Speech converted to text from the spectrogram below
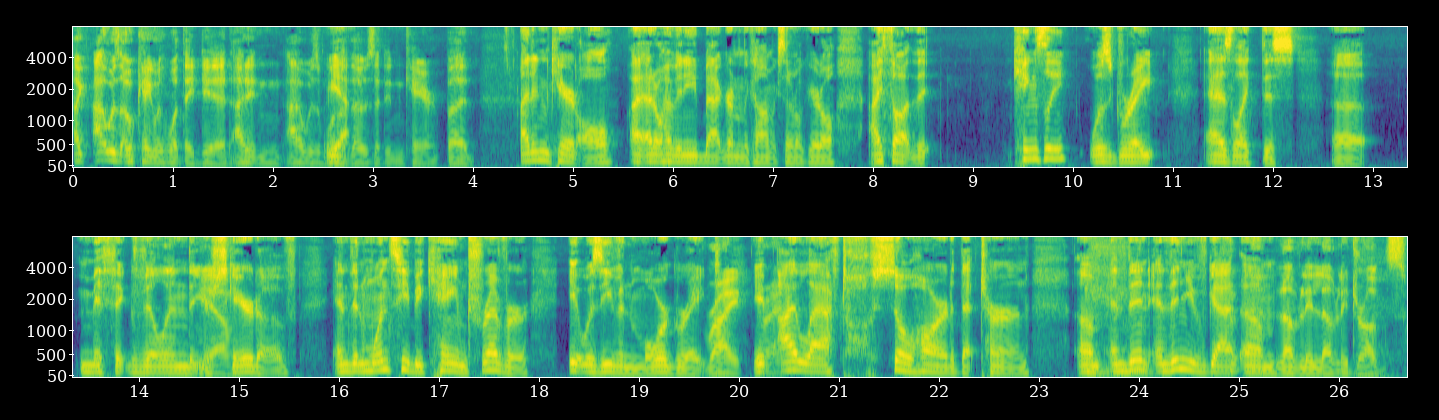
Like I was okay with what they did. I didn't. I was one Yeah. of those that didn't care. But I didn't care at all. I, I don't have any background in the comics. So I don't care at all. I thought that Kingsley was great as like this uh, mythic villain that you're Yeah. scared of, and then once he became Trevor, it was even more great. Right, It, right. I laughed so hard at that turn. Um, and then and then you've got um, lovely, lovely drugs.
